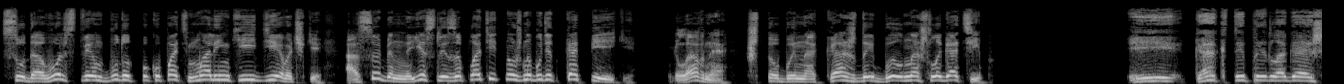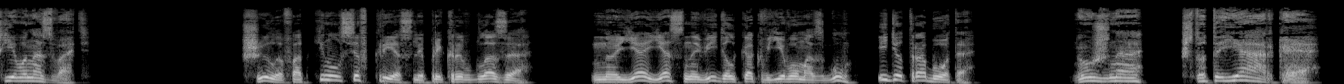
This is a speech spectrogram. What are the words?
с удовольствием будут покупать маленькие девочки, особенно если заплатить нужно будет копейки. Главное, чтобы на каждой был наш логотип. «И как ты предлагаешь его назвать?» Шилов откинулся в кресле, прикрыв глаза. Но я ясно видел, как в его мозгу идет работа. «Нужно что-то яркое,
